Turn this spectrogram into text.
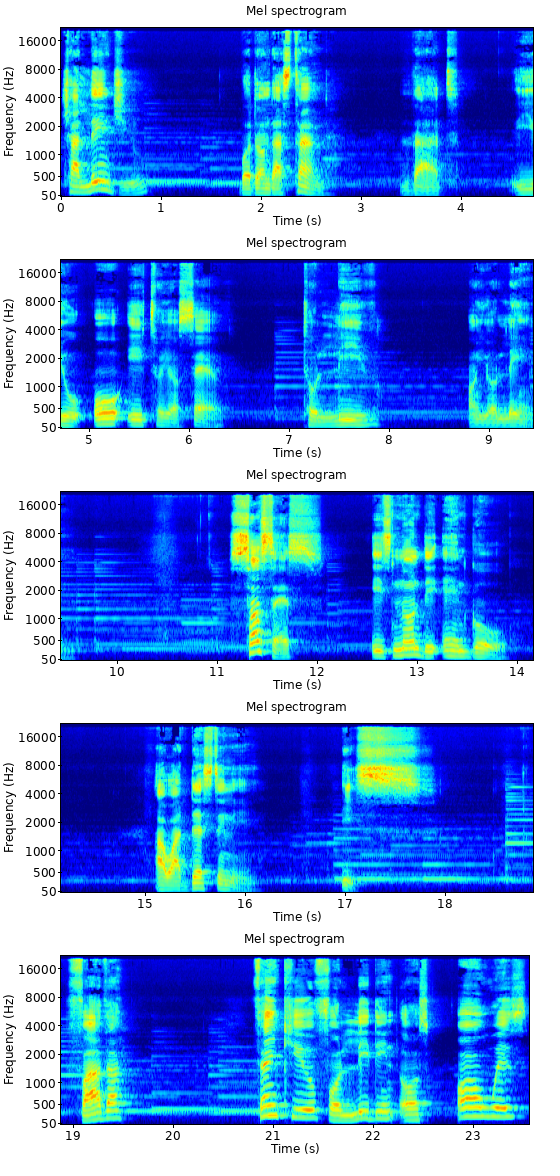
challenge you, but understand that you owe it to yourself to live on your lane. Success is not the end goal, our destiny is. Father, thank you for leading us always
